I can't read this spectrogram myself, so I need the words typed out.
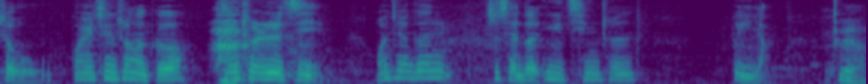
首关于青春的歌《青春日记》，完全跟之前的《忆青春》不一样。对啊，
